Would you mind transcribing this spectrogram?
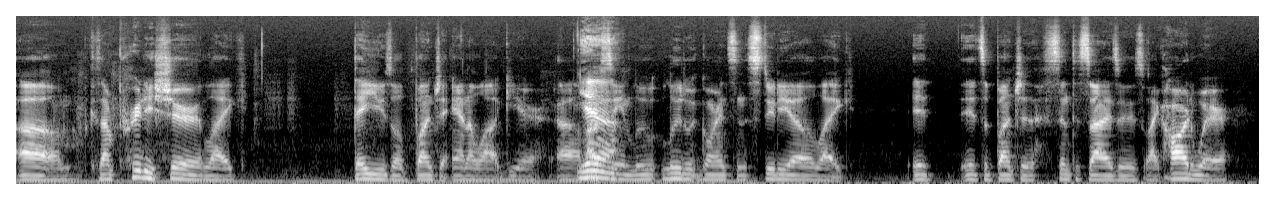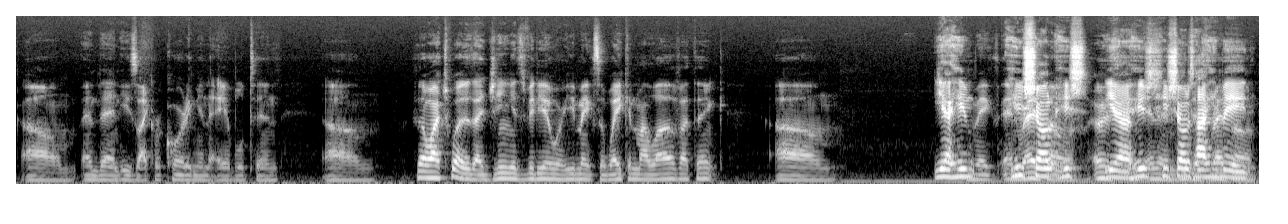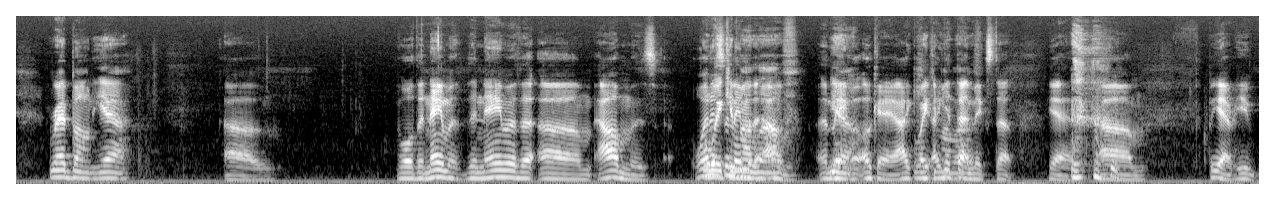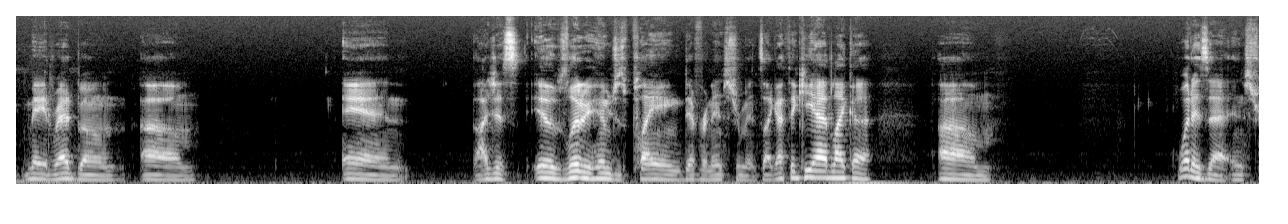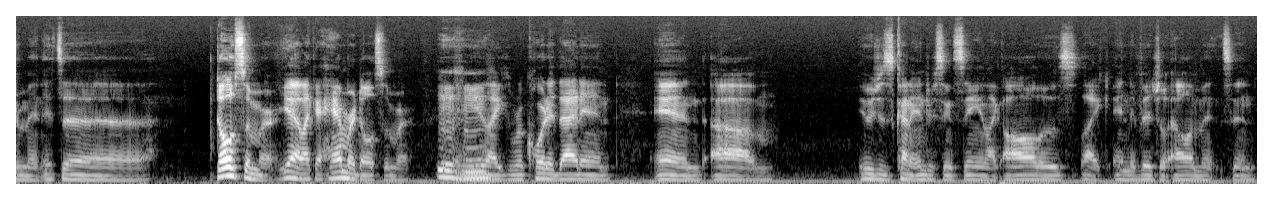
um, because I'm pretty sure like they use a bunch of analog gear. Um, Yeah. I've seen Lu- Ludwig Göransson's studio like it. It's a bunch of synthesizers like hardware, um, and then he's like recording in Ableton. Um, so I watched what is that Genius video where he makes "Awaken My Love"? I think. Um, Yeah, he he he, makes and showed he sh- yeah he, he showed us how he made Redbone. Redbone. Yeah. um well the name of the name of the um album is what is Awaken the name My of the Love. album I mean, Yeah. okay I, I get that Love. mixed up yeah um but yeah he made redbone um and i just it was literally him just playing different instruments like i think he had like a um what is that instrument it's a dulcimer yeah like a hammer dulcimer and Mhm. you like recorded that in and um it was just kind of interesting seeing like all those like individual elements and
